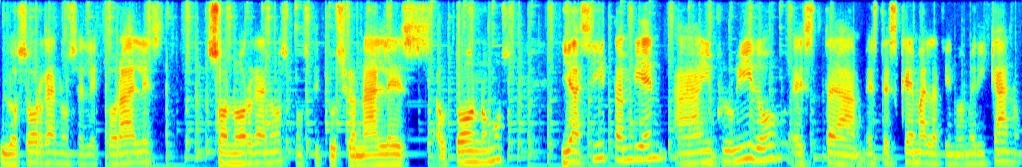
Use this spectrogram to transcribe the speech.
los órganos electorales son órganos constitucionales autónomos y así también ha influido este esquema latinoamericano.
